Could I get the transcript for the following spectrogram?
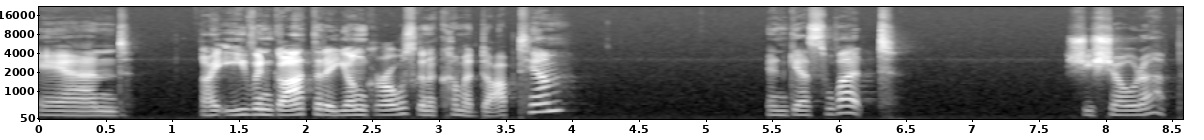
And I even got that a young girl was going to come adopt him. And guess what? She showed up.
